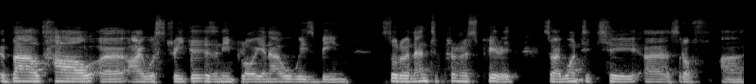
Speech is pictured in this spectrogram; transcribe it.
about how uh, I was treated as an employee, and I've always been sort of an entrepreneur spirit. So I wanted to uh, sort of uh,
